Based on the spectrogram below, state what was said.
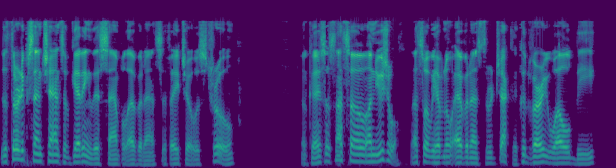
There's a 30% chance of getting this sample evidence if HO is true. Okay, so it's not so unusual. That's why we have no evidence to reject. It could very well be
